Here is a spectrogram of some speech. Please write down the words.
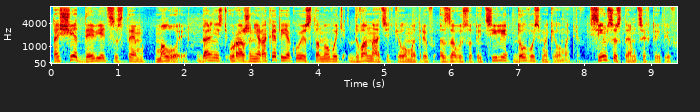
та ще 9 систем малої. Дальність ураження ракети якої становить 12 кілометрів за висоти цілі до 8 кілометрів. Сім систем цих типів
